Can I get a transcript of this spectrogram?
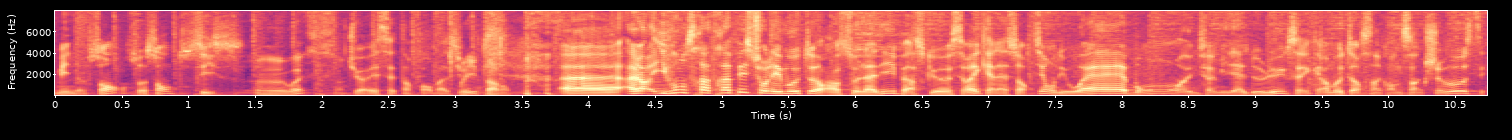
1966. Euh, ouais, c'est ça. Tu avais cette information. Oui, pardon. Euh, alors ils vont se rattraper sur les moteurs, hein, cela dit, parce que c'est vrai qu'à la sortie on dit ouais bon une familiale de luxe avec un moteur 55 chevaux, c'est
